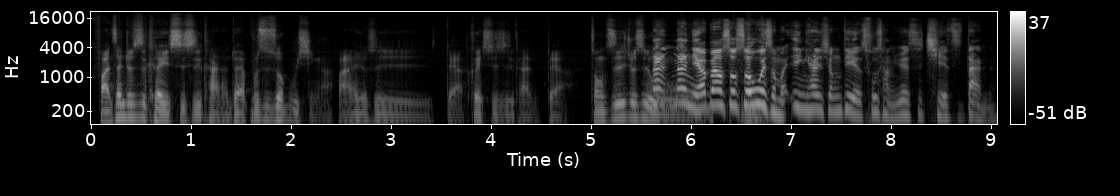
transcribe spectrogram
反正就是可以试试看啊，对啊，不是说不行啊，反正就是对啊，可以试试看，对啊。总之就是那那你要不要说说嗯为什么硬汉兄弟的出场乐是茄子蛋呢？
